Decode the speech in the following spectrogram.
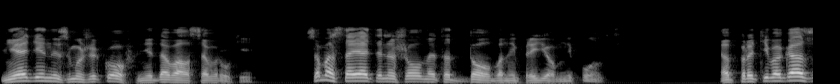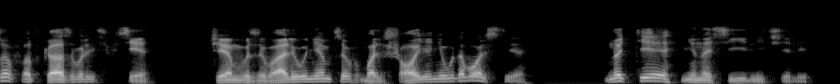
Ни один из мужиков не давался в руки, самостоятельно шел на этот долбанный приемный пункт. От противогазов отказывались все, чем вызывали у немцев большое неудовольствие. Но те не насильничали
